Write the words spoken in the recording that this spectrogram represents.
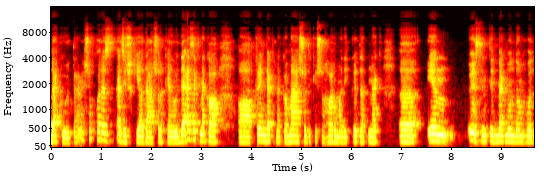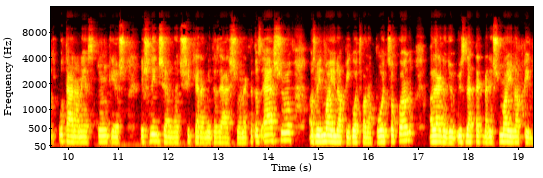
beküldtem, és akkor ez, ez is kiadásra került. De ezeknek a, a könyveknek, a második és a harmadik kötetnek én őszintén megmondom, hogy utána néztünk, és, és nincs olyan nagy sikere, mint az elsőnek. Tehát az első, az még mai napig ott van a polcokon, a legnagyobb üzletekben, és mai napig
